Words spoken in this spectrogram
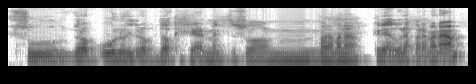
sus drop 1 y drop 2 que generalmente son Para maná. criaturas para maná.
